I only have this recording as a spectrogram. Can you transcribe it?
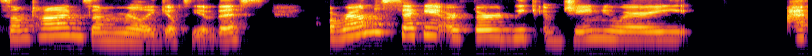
sometimes I'm really guilty of this. Around the second or third week of January, I,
